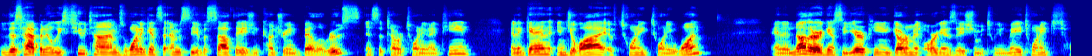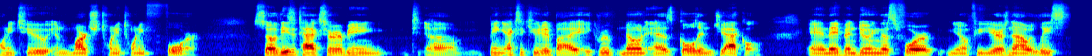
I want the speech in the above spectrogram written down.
this happened at least two times. One against the embassy of a South Asian country in Belarus in September 2019, and again in July of 2021 and another against a European Government Organization between May 2022 and March 2024. So these attacks are being uh, being executed by a group known as GoldenJackal, and they've been doing this for you know a few years now, at least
